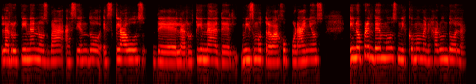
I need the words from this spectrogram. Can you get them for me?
la rutina nos va haciendo esclavos de la rutina del mismo trabajo por años y no aprendemos ni cómo manejar un dólar,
